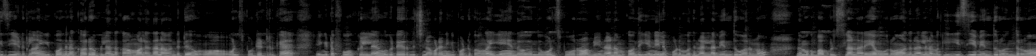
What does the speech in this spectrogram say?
ஈஸியாக எடுக்கலாம். இப்போ வந்து நான் கருவேப்பில் அந்த காமால தான் நான் வந்துட்டு ஓல்ஸ் போட்டுட்ருக்கேன். எங்கிட்ட ஃபோக் இல்லை. உங்ககிட்ட இருந்துச்சுன்னா கூட நீங்கள் போட்டுக்கோங்க. ஏன் இந்த இந்த ஓல்ஸ் போடுறோம் அப்படின்னா நமக்கு வந்து எண்ணெயில் போடும்போது நல்லா வெந்து வரணும். நமக்கு பபுள்ஸ்லாம் நிறைய வரும். அதனால் நமக்கு ஈஸியாக வெந்துரு வந்துடும்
